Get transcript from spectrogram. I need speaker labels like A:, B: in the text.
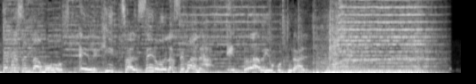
A: Te presentamos el hit salsero de la semana en Radio Cultural.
